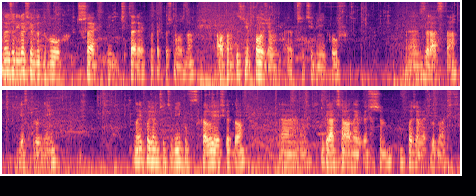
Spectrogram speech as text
No jeżeli gra się we dwóch, trzech i czterech, bo tak też można, automatycznie poziom e, przeciwników e, wzrasta, jest trudniej. No i poziom przeciwników skaluje się do e, gracza o najwyższym poziomie trudności.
